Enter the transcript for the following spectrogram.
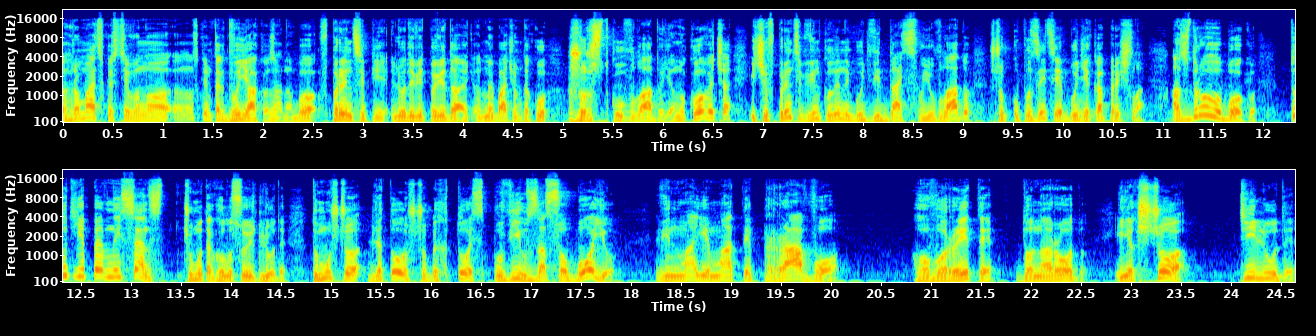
е, громадськості, воно, е, ну скажімо так, двояко задано. Бо в принципі люди відповідають: от ми бачимо таку жорстку владу Януковича, і чи в принципі він коли-небудь віддасть свою владу, щоб опозиція будь-яка прийшла. А з другого боку, тут є певний сенс, чому так голосують люди. Тому що для того, щоб хтось повів за собою, він має мати право говорити до народу. І якщо ті люди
